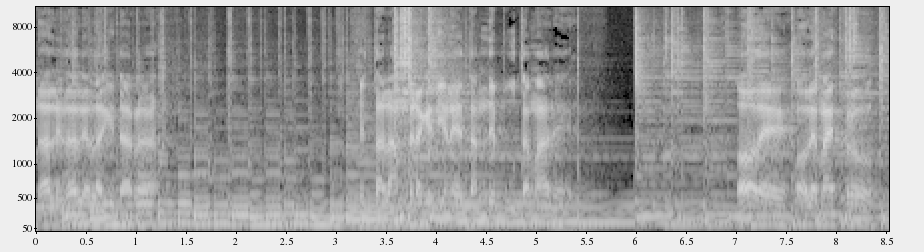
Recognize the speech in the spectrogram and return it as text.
dale, dale a la guitarra. Esta alhambra que tiene tan de puta madre. Ole, ole maestro.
